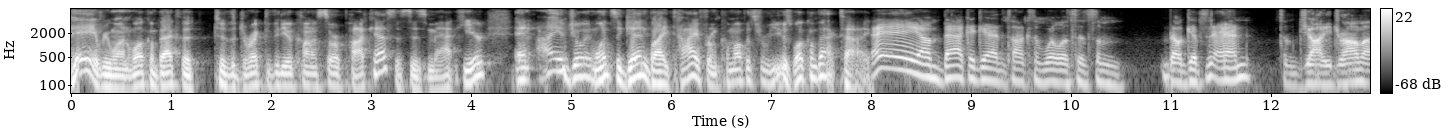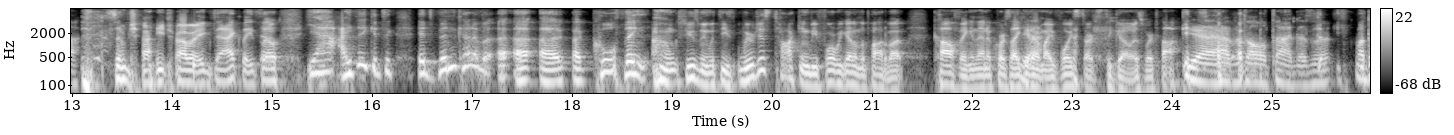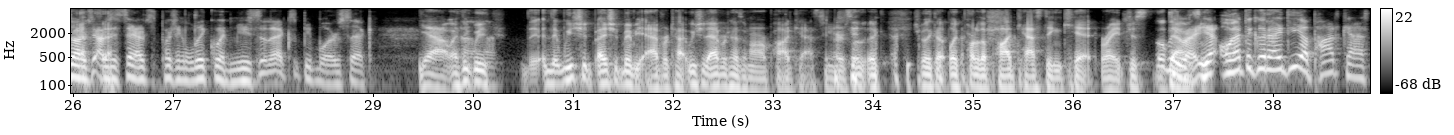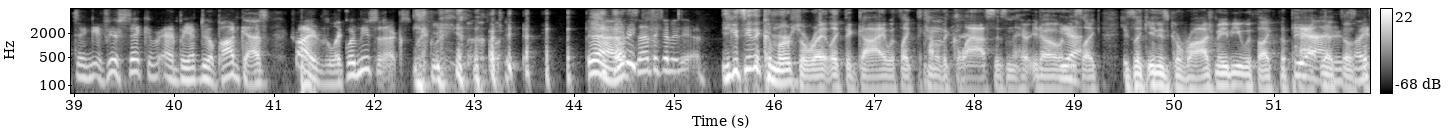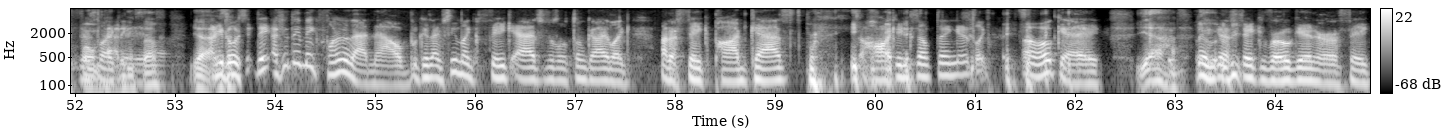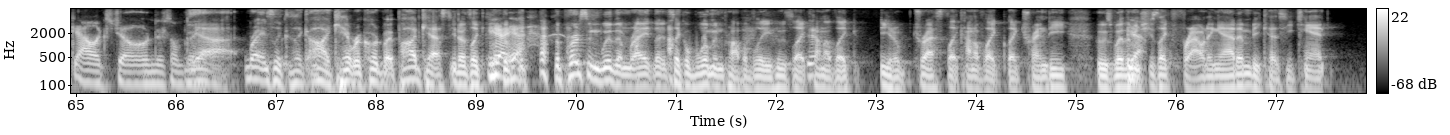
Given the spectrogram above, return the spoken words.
Hey everyone, welcome back to the to the Direct to Video Connoisseur podcast. This is Matt here, and I am joined once again by Ty from Come Up Comeuppance Reviews. Welcome back, Ty. Hey, I'm back again, talking some Willis and some Mel Gibson and some Johnny drama. some Johnny drama, exactly. So yeah, I think it's a, it's been kind of a a, a, a cool thing. excuse me, with these, we were just talking before we got on the pod about coughing, and then of course I get Yeah. out, my voice starts to go as we're talking. Yeah, it happens all the time, doesn't it? Although I was, I was just saying, I was pushing liquid Mucinex. People are sick. Yeah, I think we Uh, th- th- we should I should maybe advertise we should advertise on our podcast, you know, so like should be like a, like part of the podcasting kit, right? Just We'll right. some- Yeah. Oh, that's a good idea. Podcasting. If you're sick and we have to do a podcast, try liquid Mucinex. Yeah, That would be- that's, that's a good idea. you can see the commercial, right? Like the guy with like the, kind of the glasses and the hair, you know, and Yeah. he's like he's like in his garage maybe with like the pad, Yeah, like those like- the foam like padding and stuff. uh, Yeah, I, it's they, I think they make fun of that now because I've seen like fake ads for some guy like on a fake podcast right, hawking right, something. It's like, right, oh, okay. Yeah. It's No, like a fake Rogan or a fake Alex Jones or something. yeah, right. It's like like oh, I can't record my podcast. You know, it's like Yeah, the, yeah. the person with him, right? It's like a woman probably who's like Yeah. kind of like you know dressed like kind of like like trendy, who's with him, Yeah. and she's like frowning at him because he can't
